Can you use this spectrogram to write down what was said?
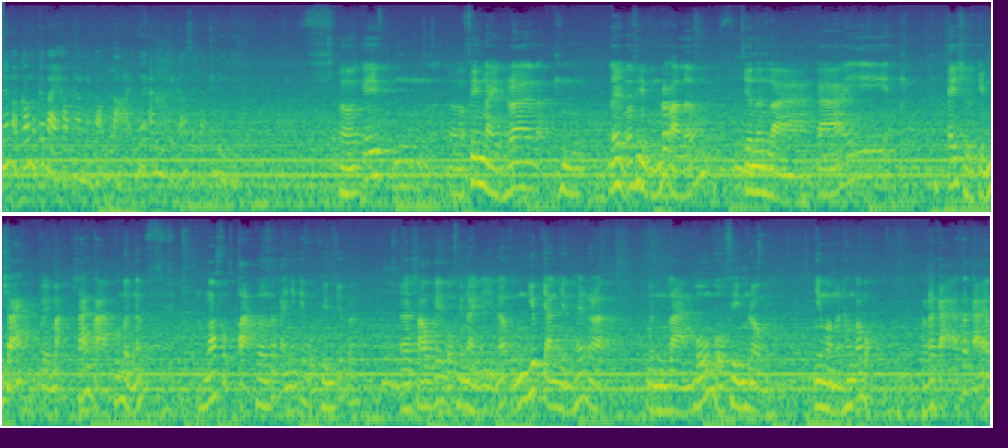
nếu mà có một cái bài học nào mà động lại với anh thì đó sẽ là cái điều gì? Ờ, cái ờ, phim này ra đây là một cái phim cũng rất là lớn. Cho nên là cái cái sự kiểm soát về mặt sáng tạo của mình đó nó phức tạp hơn tất cả những cái bộ phim trước đó. Ờ, sau cái bộ phim này thì nó cũng giúp cho anh nhìn thấy rằng là mình làm bốn bộ phim rồi nhưng mà mình không có một thật ra cả tất cả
